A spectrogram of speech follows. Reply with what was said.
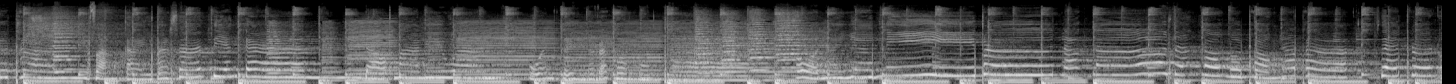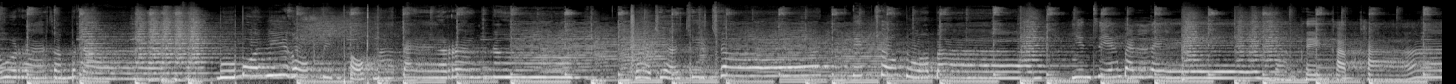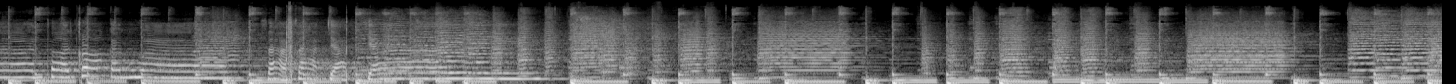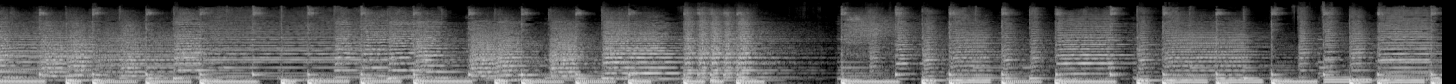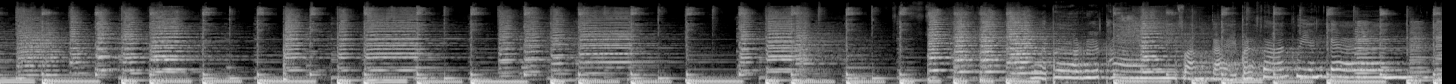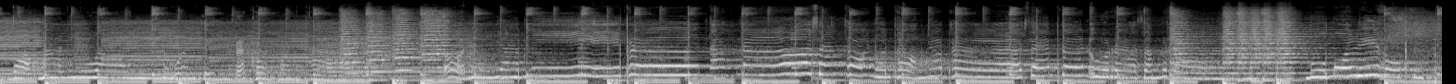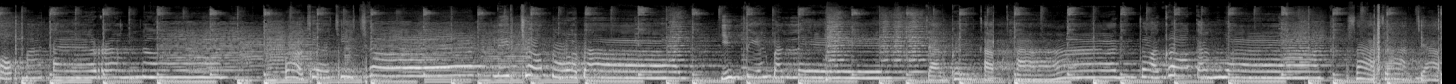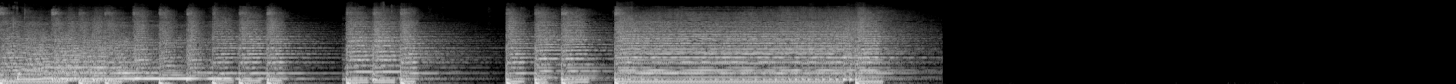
รือไทยฟังไก่ประสาเสียงกัน ดอกมาลีวันอวนกลิ่นระทมมนทาโอ้ในยามนี้ปลื้นหนักหนาแสงทองนวลทองหน้าผาแสบเพลินอุราสำราญหมู่มวลวิหกบินตกมาแต่รังนอนเชื่อเชื่อชิดชน 萨萨加 เพลือไทยฟังไก่ประสานเสียงแกน ดอกมาลีวันอวนติ้นระคนมองทางโอ้ในยามนี้เพลินนักหนาแสงทองนวลผ่องหน้าเผาแสนเพลินอุราสำราญหมู่มวลวิหกดึกหกมาแต่รังนอนว่าวเธอที่ชมลิบชมบัวบาน ยินเสียงบรรเลงจากเพลงขับขาน tua croca no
